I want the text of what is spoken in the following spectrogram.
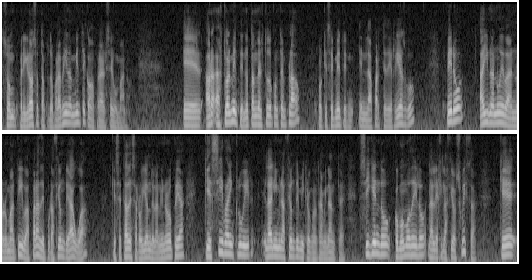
son peligrosos tanto para el medio ambiente como para el ser humano. ahora, actualmente no están del todo contemplados porque se meten en la parte de riesgo, pero hay una nueva normativa para depuración de agua que se está desarrollando en la Unión Europea que sí va a incluir la eliminación de microcontaminantes, siguiendo como modelo la legislación suiza, que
